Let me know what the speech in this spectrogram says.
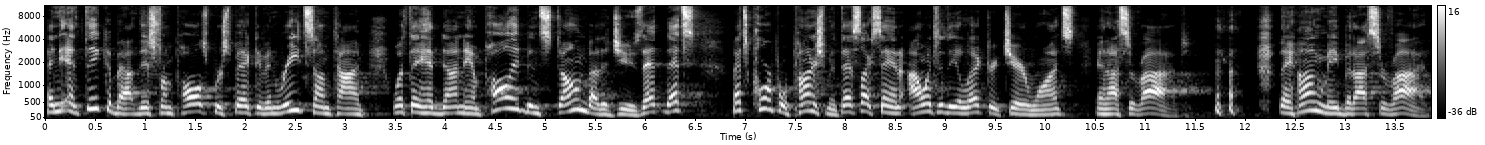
And, and think about this from Paul's perspective and read sometime what they had done to him. Paul had been stoned by the Jews. That, that's, that's corporal punishment. That's like saying, I went to the electric chair once and I survived. they hung me, but I survived.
